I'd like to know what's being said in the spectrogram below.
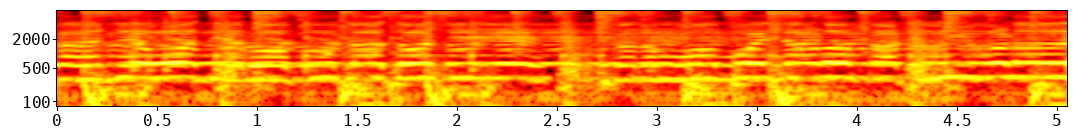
કાઢે ઓ ધેરો પૂજા દોશીએ કર્મો કોઈ દાડો કાઢની વળે.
